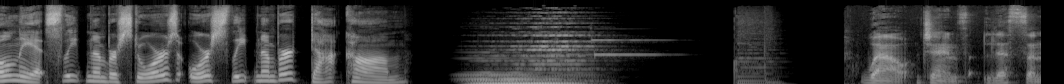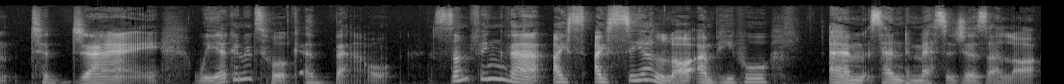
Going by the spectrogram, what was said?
Only at Sleep Number stores or sleepnumber.com. Well, James, listen, today we are going to talk about something that I, I see a lot and people um, send messages a lot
